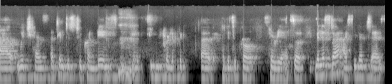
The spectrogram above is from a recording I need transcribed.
uh, which has attempted to condense the prolific uh, political career. So, Minister, I see that uh,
